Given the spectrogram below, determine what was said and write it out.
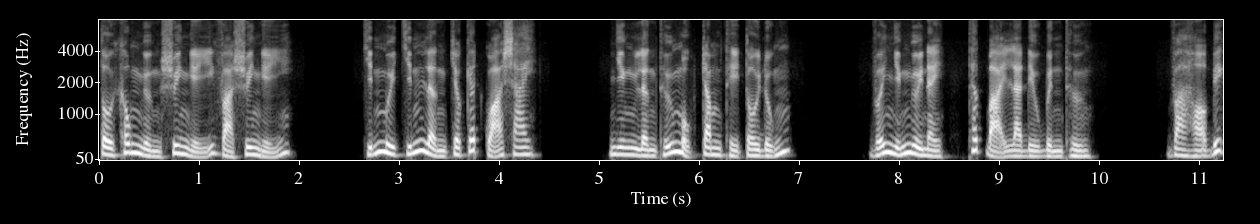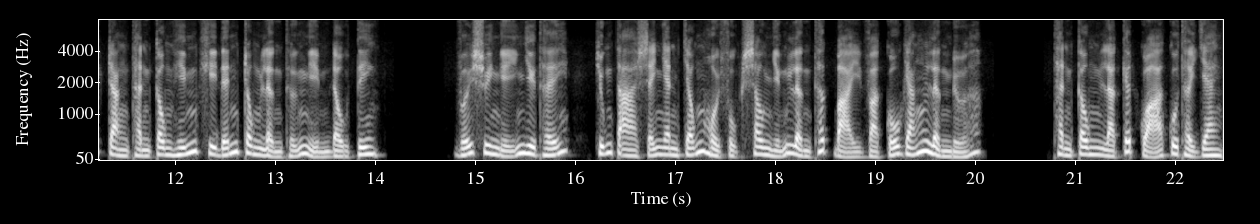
tôi không ngừng suy nghĩ và suy nghĩ. 99 lần cho kết quả sai. Nhưng lần thứ 100 thì tôi đúng. Với những người này, thất bại là điều bình thường. Và họ biết rằng thành công hiếm khi đến trong lần thử nghiệm đầu tiên. Với suy nghĩ như thế, chúng ta sẽ nhanh chóng hồi phục sau những lần thất bại và cố gắng lần nữa. Thành công là kết quả của thời gian,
